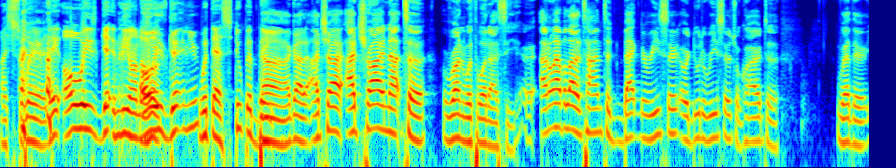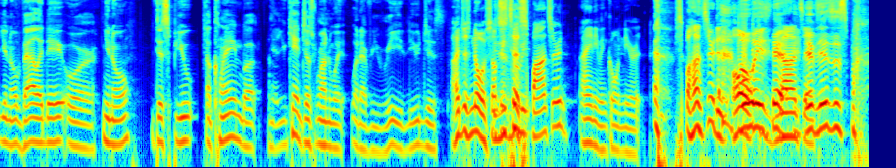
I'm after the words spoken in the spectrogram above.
I swear, they always getting me on the always getting you. with that stupid bait. Nah, I got it. I try. I try not to run with what I see. Uh, I don't have a lot of time to back the research or do the research required to whether you know validate or you know dispute a claim. But yeah, you can't just run with whatever you read. You just I just know if something says sponsored, I ain't even going near it. sponsored is oh, always Oh, yeah, nonsense. If there's a sp-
